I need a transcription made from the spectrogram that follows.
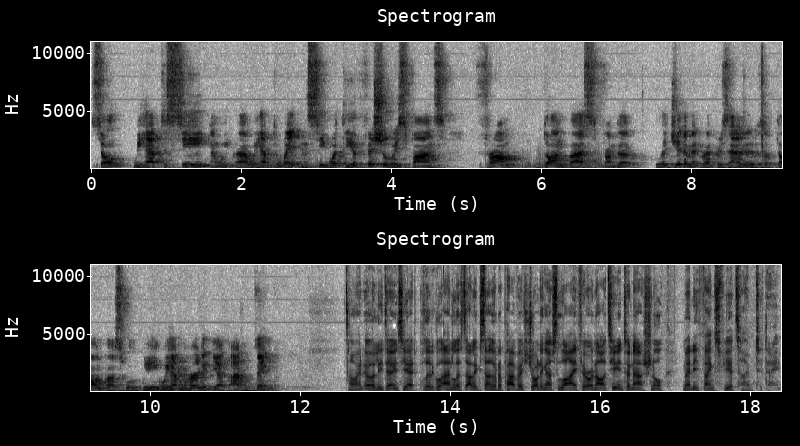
So we have to see and we, uh, we have to wait and see what the official response from Donbass, from the legitimate representatives of Donbass will be. We haven't heard it yet, I don't think. All right, early days yet. Political analyst Alexander Rapavich joining us live here on RT International. Many thanks for your time today.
